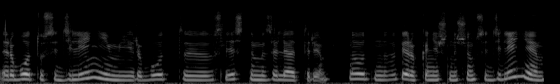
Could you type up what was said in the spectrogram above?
работу с отделениями и работу в следственном изоляторе. Ну вот, ну, во-первых, конечно, начнем с отделения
